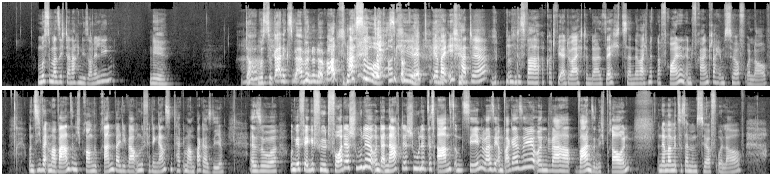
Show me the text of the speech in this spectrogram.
Musste man sich danach in die Sonne legen? Nee. Da ah. musst du gar nichts mehr, einfach nur noch warten. Ach so, okay. Ja, weil ich hatte, das war, oh Gott, wie alt war ich denn da? 16. Da war ich mit einer Freundin in Frankreich im Surfurlaub. Und sie war immer wahnsinnig braun gebrannt, weil die war ungefähr den ganzen Tag immer am Baggersee. Also ungefähr gefühlt vor der Schule und dann nach der Schule bis abends um 10 war sie am Baggersee und war wahnsinnig braun. Und dann waren wir zusammen im Surfurlaub.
